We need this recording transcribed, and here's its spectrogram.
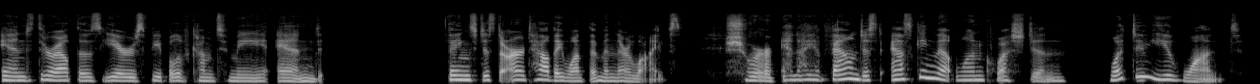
And throughout those years, people have come to me and things just aren't how they want them in their lives. Sure. And I have found just asking that one question, what do you want?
